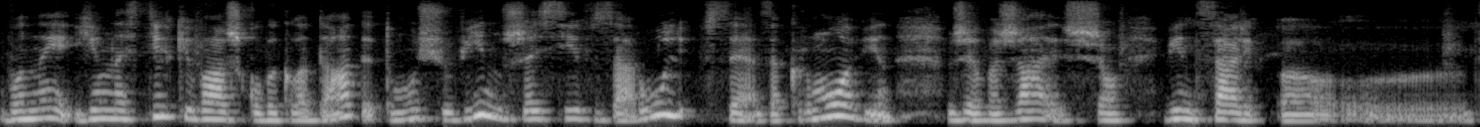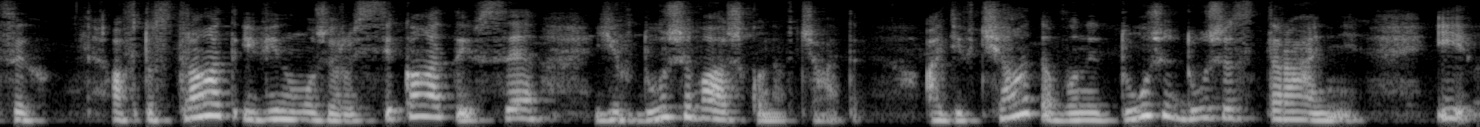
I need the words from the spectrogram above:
Вони їм настільки важко викладати, тому що він вже сів за руль, все за кермо. Він вже вважає, що він цар е, цих автострад, і він може розсікати, і все їх дуже важко навчати. А дівчата вони дуже дуже старанні. І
